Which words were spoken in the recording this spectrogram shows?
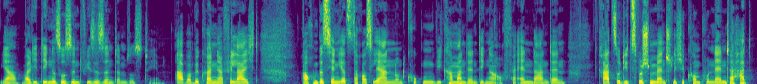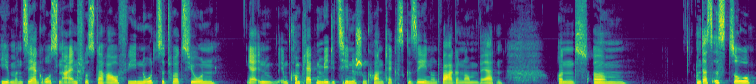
ja, weil die Dinge so sind, wie sie sind im System. Aber wir können ja vielleicht auch ein bisschen jetzt daraus lernen und gucken, wie kann man denn Dinge auch verändern. Denn gerade so die zwischenmenschliche Komponente hat eben einen sehr großen Einfluss darauf, wie Notsituationen ja in, im kompletten medizinischen Kontext gesehen und wahrgenommen werden. Und, ähm, und das ist so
